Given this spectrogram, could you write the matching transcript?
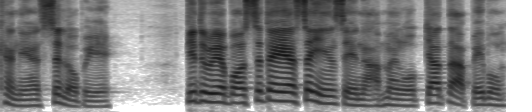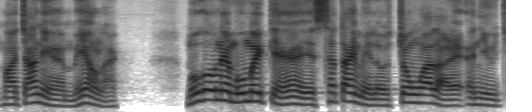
ခံနေတဲ့စစ်လော်ပေပြည်သူတွေအပေါ်စစ်တပ်ရဲ့စိတ်ရင်းစေနာအမှန်ကိုပြသပေးဖို့မှာကြားနေတဲ့မင်းအောင်လိုင်း မိုးကုတ်နဲ့မိုးမိတ်ပြန်ရဲ့ဆက်တိုက်မယ်လို့ကြုံဝါလာတဲ့ NUG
